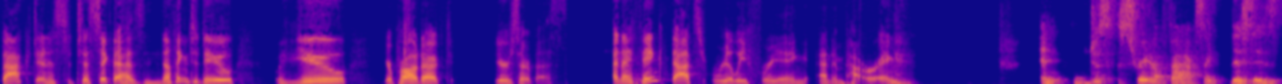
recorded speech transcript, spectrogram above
fact and a statistic that has nothing to do with you, your product, your service. And I think that's really freeing and empowering. And just straight up facts like this is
